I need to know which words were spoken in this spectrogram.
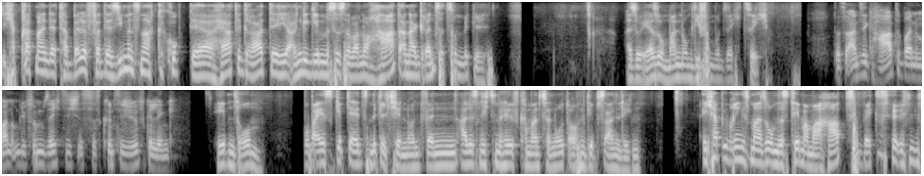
Ich habe gerade mal in der Tabelle von der Siemens nachgeguckt. Der Härtegrad, der hier angegeben ist, ist aber noch hart an der Grenze zum Mittel. Also eher so Mann um die 65. Das einzig Harte bei einem Mann um die 65 ist das künstliche Hüftgelenk. Eben drum. Wobei es gibt ja jetzt Mittelchen und wenn alles nichts mehr hilft, kann man zur Not auch einen Gips anlegen. Ich habe übrigens mal so, um das Thema mal hart zu wechseln,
